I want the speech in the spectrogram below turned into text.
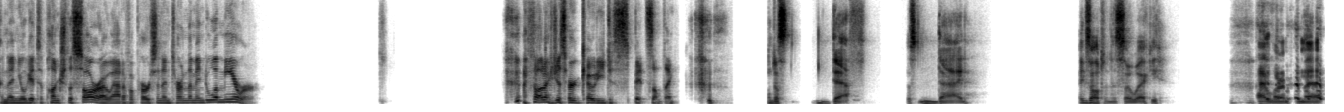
And then you'll get to punch the sorrow out of a person and turn them into a mirror. I thought I just heard Cody just spit something. I'm just death. Just died. Exalted is so wacky. I learned from that.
